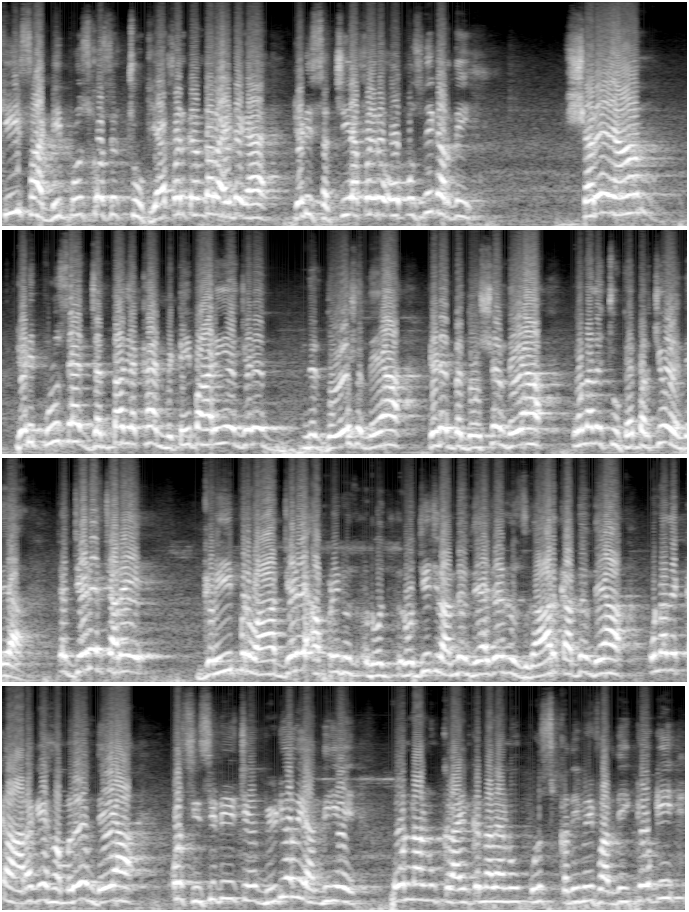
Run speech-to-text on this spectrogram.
ਕੀ ਸਾਡੀ ਪੁਲਿਸ ਕੋਲ ਸਿਰਫ ਝੂਠੀ ਐਫ ਆਈ ਆਰ ਕਰਨ ਦਾ ਰਾਈਟ ਹੈਗਾ? ਜਿਹੜੀ ਸੱਚੀ ਐਫ ਆਈ ਆਰ ਉਹ ਪੁਲਿਸ ਨਹੀਂ ਕਰਦੀ। ਸ਼ਰੇਆਮ ਜਿਹੜੀ ਪੁਲਿਸ ਹੈ, ਜਨਤਾ ਦੀ ਅੱਖਾਂ ਮਿੱਟੀ ਪਾ ਰਹੀ ਹੈ। ਜਿਹੜੇ નિર્ਦੋਸ਼ ਹੁੰਦੇ ਆ, ਜਿਹੜੇ ਬੇਦੋਸ਼ ਹੁੰਦੇ ਆ, ਉਹਨਾਂ ਦੇ ਝੂਠੇ ਪਰਚੇ ਹੋ ਜਾਂਦੇ ਆ। ਤੇ ਜਿਹੜੇ ਵਿਚਾਰੇ ਗਰੀਬ ਪਰਿਵਾਰ, ਜਿਹੜੇ ਆਪਣੀ ਰੋਜੀ ਚਲਾਉਂਦੇ ਹੁੰਦੇ ਆ, ਜਿਹੜੇ ਰੋਜ਼ਗਾਰ ਕਰਦੇ ਹੁੰਦੇ ਆ, ਉਹਨਾਂ ਦੇ ਘਰ ਅਗੇ ਹਮਲੇ ਹੁੰਦੇ ਆ। ਔਰ ਸੀਸੀਟੀਵੀ 'ਚ ਵੀਡੀਓ ਵੀ ਆਂਦੀ ਏ। ਉਹਨਾਂ ਨੂੰ ਕ੍ਰਾਈਮ ਕਰਨ ਵਾਲਿਆਂ ਨੂੰ ਪੁਲਿਸ ਕਦੀ ਵੀ ਨਹੀਂ ਫੜਦੀ, ਕਿਉਂਕਿ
